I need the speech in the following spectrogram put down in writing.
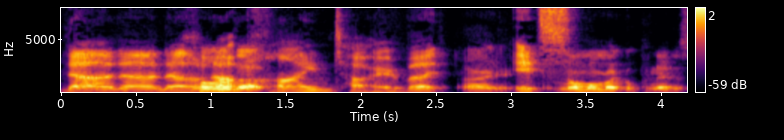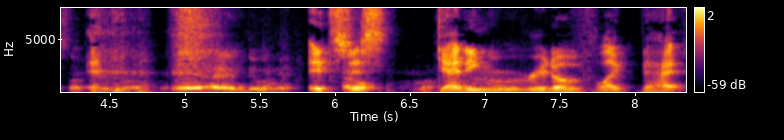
no no no Hold not up. pine tar, but All right. It's- no more Michael Pineda stuff, here, bro. yeah, I am doing it. it's I just getting rid of like that.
